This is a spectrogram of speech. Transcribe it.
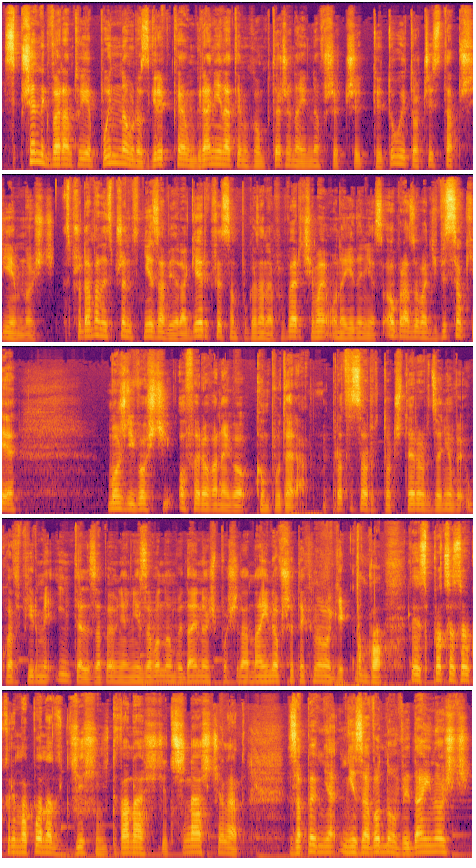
Sprzęt gwarantuje płynną rozgrywkę, granie na tym komputerze najnowsze czy tytuły to czysta przyjemność. Sprzedawany sprzęt nie zawiera gier, które są pokazane w ofercie, mają one jedynie zobrazować wysokie możliwości oferowanego komputera. Procesor to czterordzeniowy układ firmy Intel, zapewnia niezawodną wydajność, posiada najnowsze technologie. Kurwa, to jest procesor, który ma ponad 10, 12, 13 lat. Zapewnia niezawodną wydajność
